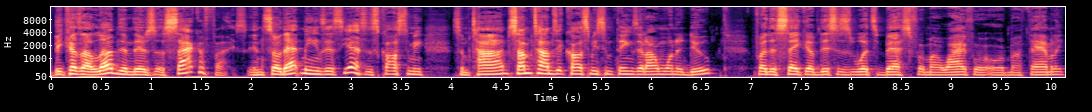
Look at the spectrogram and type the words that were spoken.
because I love them, there's a sacrifice. And so that means it's yes, it's costing me some time. Sometimes it costs me some things that I want to do for the sake of this is what's best for my wife or, or my family.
